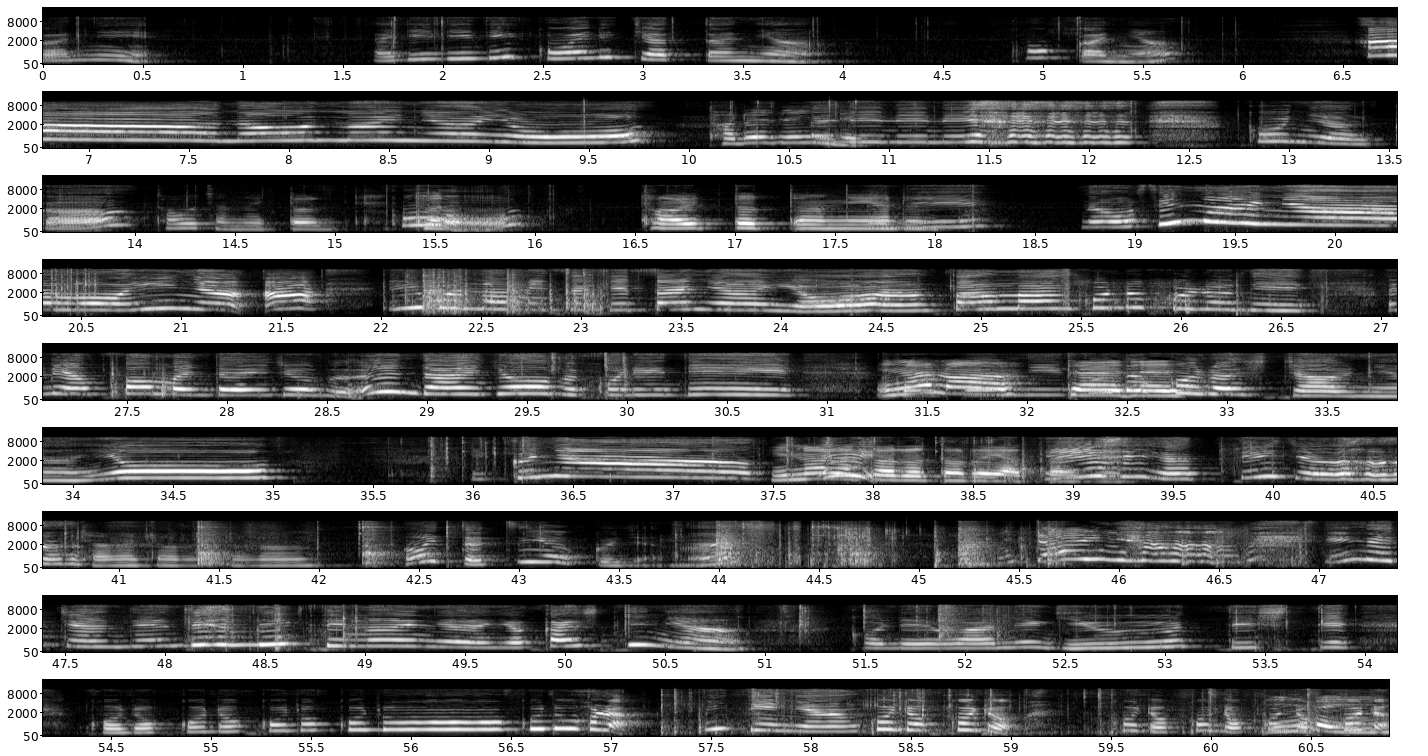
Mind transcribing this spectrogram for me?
かね。あれれれ壊れちゃったにゃん。こうかにゃん？あー、治んないにゃんよ。それでいいんだよあれれれ。こうにゃんか？そうじゃないとこう？ととととにやるえー直せないにゃんもういいにゃんあいいもの見つけたにゃんよアンパンマンコロコロであれアンパンマン大丈夫うん大丈夫これで今のここにコ手でロコロしちゃうにゃんよいくにゃんみんなでトロトロやったえりー、やってじゃんトロトロトロもっと強くじゃない？痛いにゃん。ゆなちゃん全然できてないにゃんよ。貸してにゃん。これはね、ぎゅーってして、コロコロコロコロコロ。ほら、見てにゃん。コロコロ。コロコロコロコロ。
